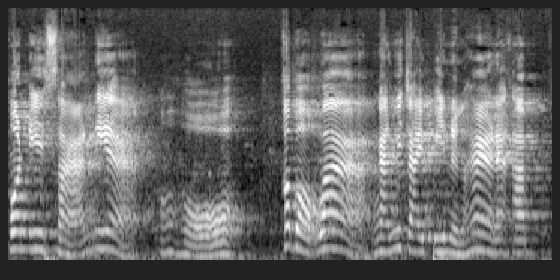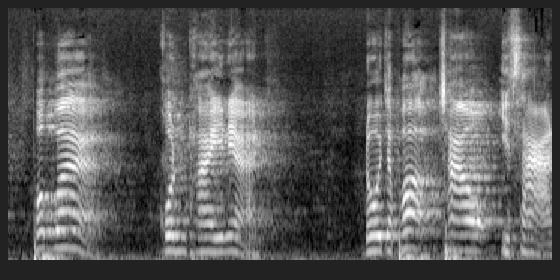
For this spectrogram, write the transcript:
คนอีสานเนี่ยโอ้โหเขาบอกว่างานวิจัยปี 15 นะครับ พบว่าคนไทยเนี่ยโดยเฉพาะชาวอีสาน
